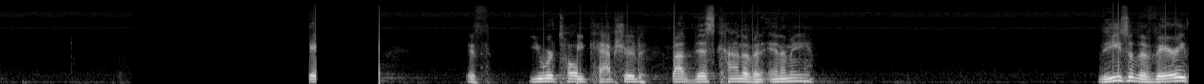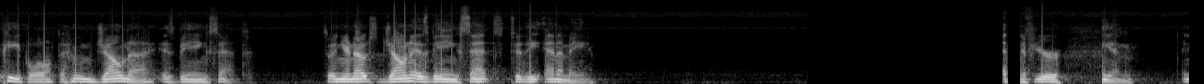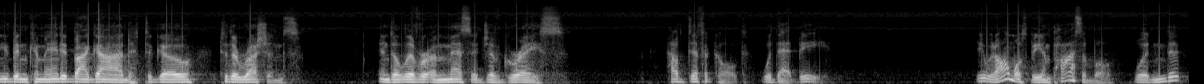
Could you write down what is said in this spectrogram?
If you were told to be captured by this kind of an enemy, these are the very people to whom Jonah is being sent. So in your notes, Jonah is being sent to the enemy. If you're and you've been commanded by God to go to the Russians and deliver a message of grace, how difficult would that be? It would almost be impossible, wouldn't it?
